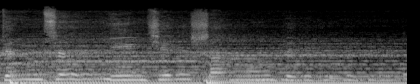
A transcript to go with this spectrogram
等着迎接伤悲。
